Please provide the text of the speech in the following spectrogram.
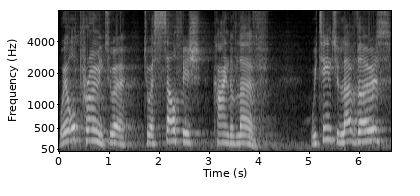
We're all prone to a, to a selfish kind of love. We tend to love those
